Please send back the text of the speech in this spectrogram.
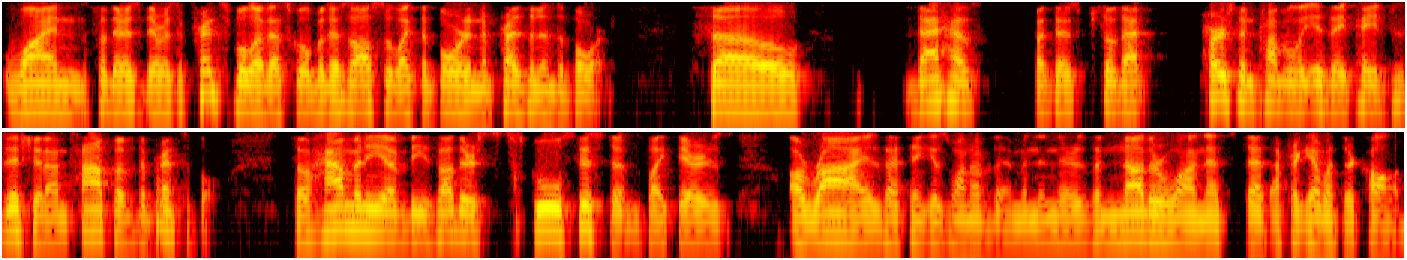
one. So there's there was a principal of that school, but there's also like the board and the president of the board. So that has, but there's so that person probably is a paid position on top of the principal. So how many of these other school systems, like there's Arise, I think is one of them, and then there's another one that's that I forget what they're called.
